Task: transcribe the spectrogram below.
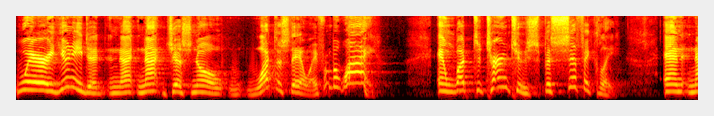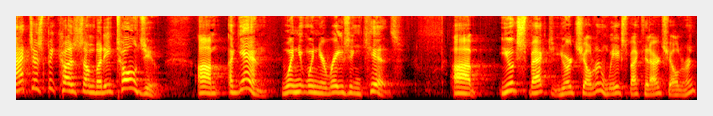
where you need to not, not just know what to stay away from, but why, and what to turn to specifically. And not just because somebody told you. Um, again, when, you, when you're raising kids, uh, you expect your children, we expected our children,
